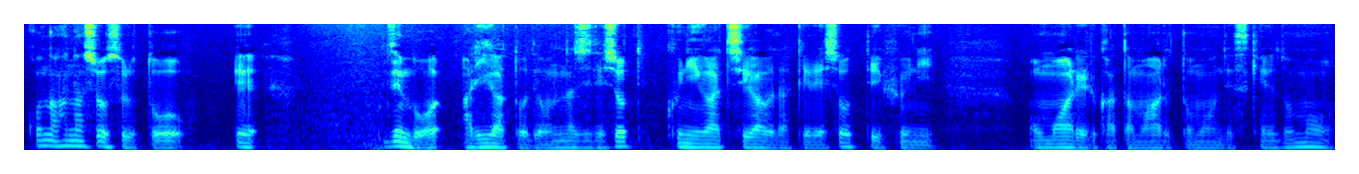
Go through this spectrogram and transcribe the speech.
こんな話をするとえ全部ありがとうで同じでしょって国が違うだけでしょっていうふうに思われる方もあると思うんですけれども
